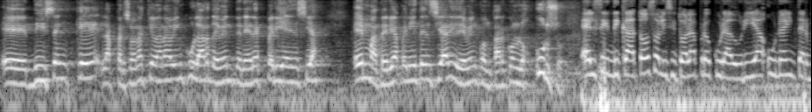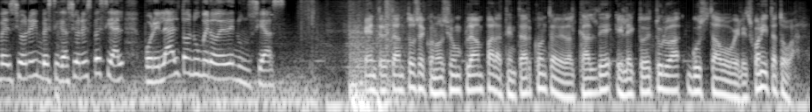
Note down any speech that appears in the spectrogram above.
eh, dicen que las personas que van a vincular deben tener experiencia en materia penitenciaria y deben contar con los cursos. El sindicato solicitó a la Procuraduría una intervención e investigación especial por el alto número de denuncias. Entre tanto, se conoce un plan para atentar contra el alcalde electo de Tuluá, Gustavo Vélez. Juanita Tobar.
